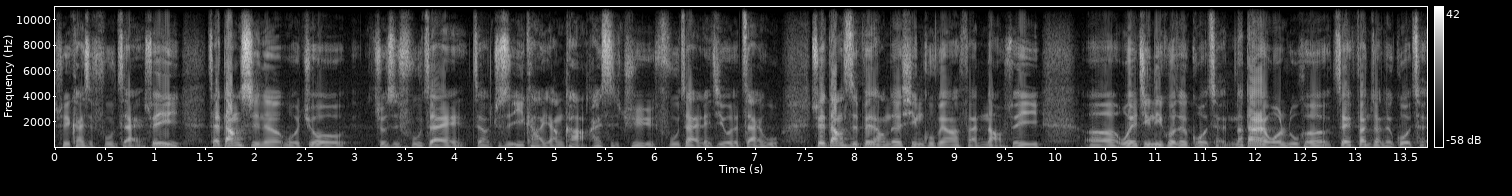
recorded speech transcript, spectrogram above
所以开始负债。所以在当时呢，我就。就是负债，这样就是以卡养卡，开始去负债，累积我的债务，所以当时非常的辛苦，非常的烦恼，所以呃，我也经历过这个过程。那当然，我如何在翻转这个过程，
